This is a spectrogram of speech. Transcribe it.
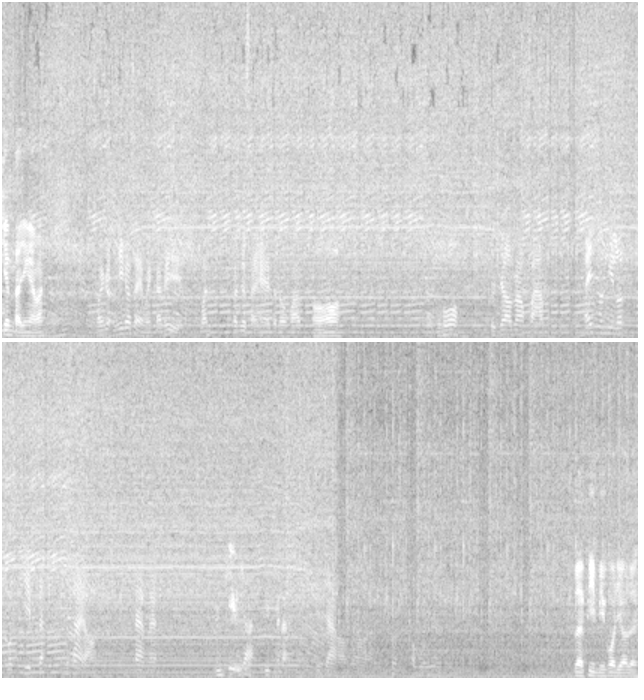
เกมตัดยังไงวะ มันก็พี่ก็ใส่เหมือนกันพี่มันมันจะใส่ให้อัตโนมัติอ๋อ โอ้โหสุดยอดมากปาล์มเอ้ยมันมีรถรถกีบจะไม่ใช่เหรอแค่ไหมมันกิ้วจ้ะกิ้วไม่ได้กีบจ้าเหรอไม่เอาละเอามือเลยพี่มีโคตรเยอะเลย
